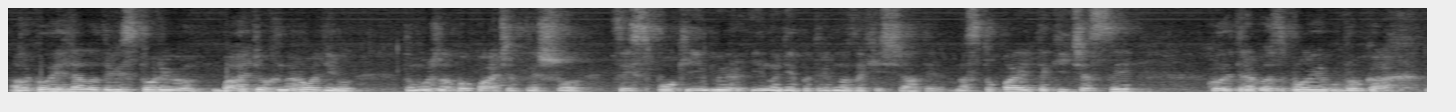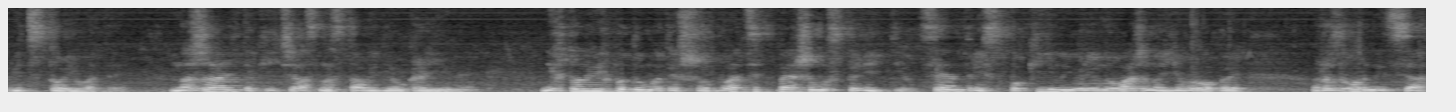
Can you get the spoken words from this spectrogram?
Але коли глянути в історію багатьох народів, то можна побачити, що цей спокій і мир іноді потрібно захищати. Наступають такі часи, коли треба зброю в руках відстоювати. На жаль, такий час настав і для України. Ніхто не міг подумати, що в 21 столітті в центрі спокійної урівноваженої Європи розгорнеться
